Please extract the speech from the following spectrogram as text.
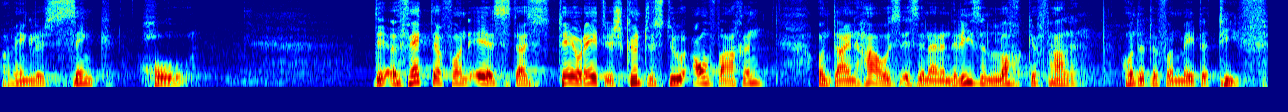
Auf Englisch Sinkhole. Der Effekt davon ist, dass theoretisch könntest du aufwachen und dein Haus ist in ein Riesenloch gefallen, hunderte von Meter tief.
